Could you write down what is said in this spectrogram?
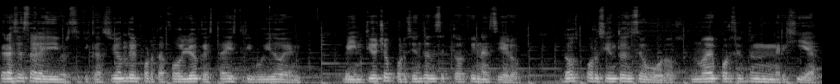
gracias a la diversificación del portafolio que está distribuido en 28% en sector financiero, 2% en seguros, 9% en energía,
